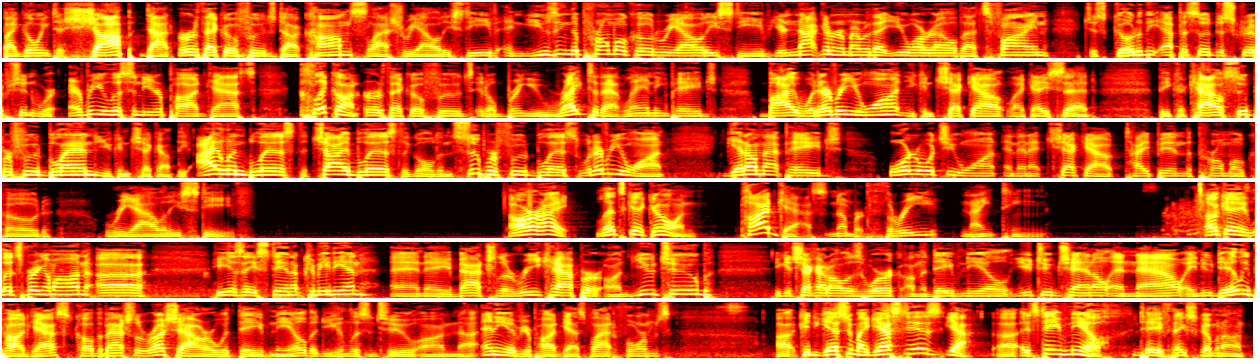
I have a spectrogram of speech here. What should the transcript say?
by going to shop.earthechofoods.com slash realitysteve and using the promo code realitysteve. You're not going to remember that URL. That's fine. Just go to the episode description wherever you listen to your podcasts. Click on Earth Echo Foods. It'll bring you right to that landing page. Buy whatever you want. You can check out, like I said, the Cacao Superfood Blend. You can check out the Island Bliss, the Chai Bliss, the Golden Superfood Bliss, whatever you want. Get on that page, order what you want, and then at checkout, type in the promo code Reality Steve. All right, let's get going. Podcast number 319. Okay, let's bring him on. Uh, he is a stand up comedian and a Bachelor recapper on YouTube. You can check out all his work on the Dave Neal YouTube channel and now a new daily podcast called The Bachelor Rush Hour with Dave Neal that you can listen to on uh, any of your podcast platforms. Uh, can you guess who my guest is? Yeah, uh, it's Dave Neal. Dave, thanks for coming on.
